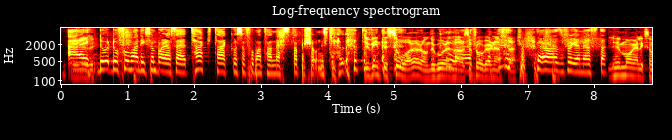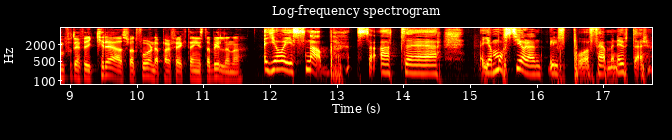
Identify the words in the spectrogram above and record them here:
Nej, då, då får man liksom bara säga tack, tack och så får man ta nästa person istället. Du vill inte såra dem. Du går ett varv så frågar du nästa. Ja, så frågar jag nästa. Hur många liksom fotografier krävs för att få de där perfekta instabilderna? Jag är snabb, så att eh, jag måste göra en bild på fem minuter.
